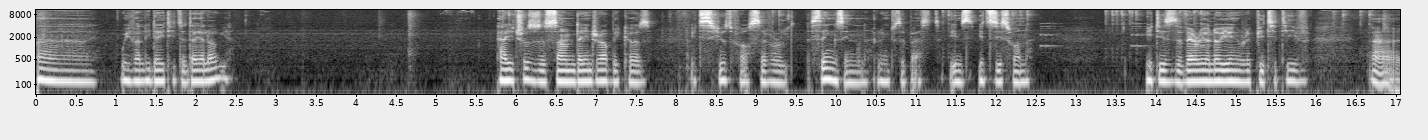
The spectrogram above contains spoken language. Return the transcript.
uh, we validated the dialogue. I choose the sound danger because it's used for several things in Link to the Past. It's, it's this one. It is the very annoying repetitive uh,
